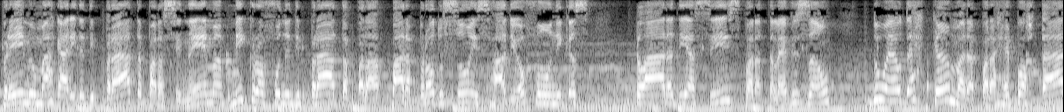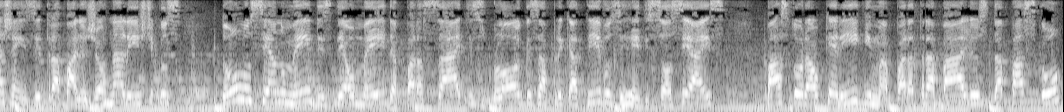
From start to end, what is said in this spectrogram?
Prêmio Margarida de Prata para cinema, microfone de prata para, para produções radiofônicas, Clara de Assis para televisão, do Helder Câmara para reportagens e trabalhos jornalísticos, Dom Luciano Mendes de Almeida para sites, blogs, aplicativos e redes sociais, Pastoral Querigma para trabalhos da Pascom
